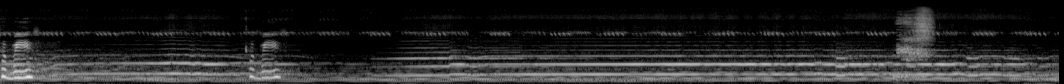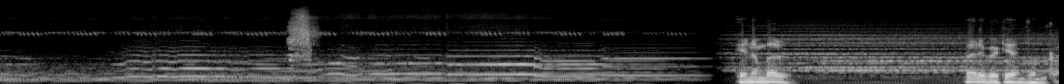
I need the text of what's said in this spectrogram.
कबीर। कबीर। ये नंबर मेरे बेटे अंजुम का।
